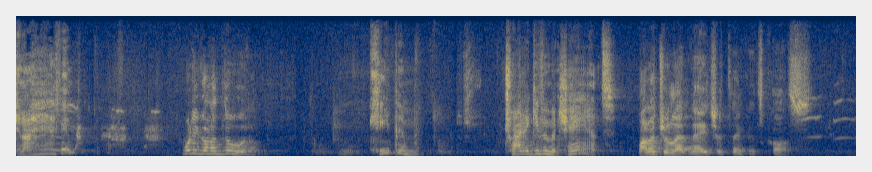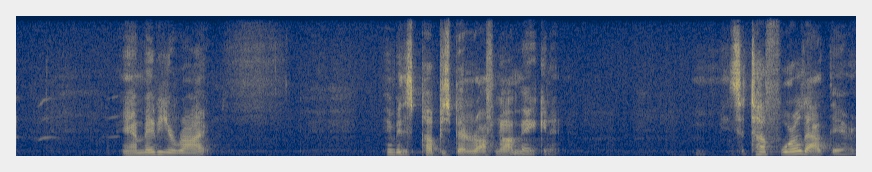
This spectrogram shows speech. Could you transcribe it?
Can I have him? What are you gonna do with him? Keep him. Try to give him a chance. Why don't you let nature take its course? Yeah, maybe you're right. Maybe this puppy's better off not making it. It's a tough world out there.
